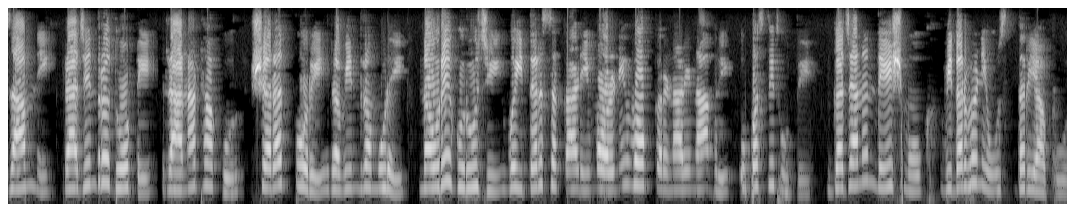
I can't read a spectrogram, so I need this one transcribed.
जामनिक राजेंद्र धोटे राणा ठाकूर शरद पोरे रवींद्र मुळे नवरे गुरुजी व इतर सकाळी मॉर्निंग वॉक करणारे नागरिक उपस्थित होते. गजानन देशमुख विदर्भ न्यूज दर्यापूर.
